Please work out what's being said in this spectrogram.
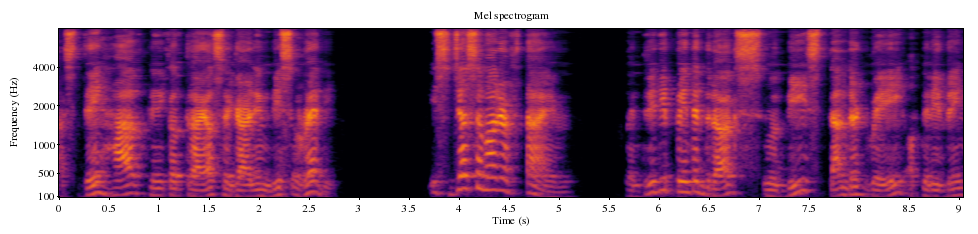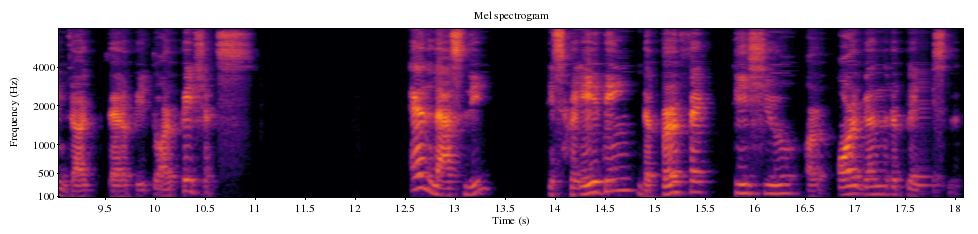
as they have clinical trials regarding this already. It's just a matter of time when 3D printed drugs will be standard way of delivering drug therapy to our patients. And lastly, is creating the perfect tissue or organ replacement.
